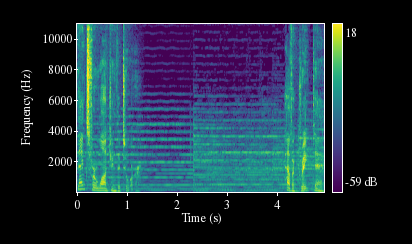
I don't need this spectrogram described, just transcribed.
Thanks for watching the tour. Have a great day.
